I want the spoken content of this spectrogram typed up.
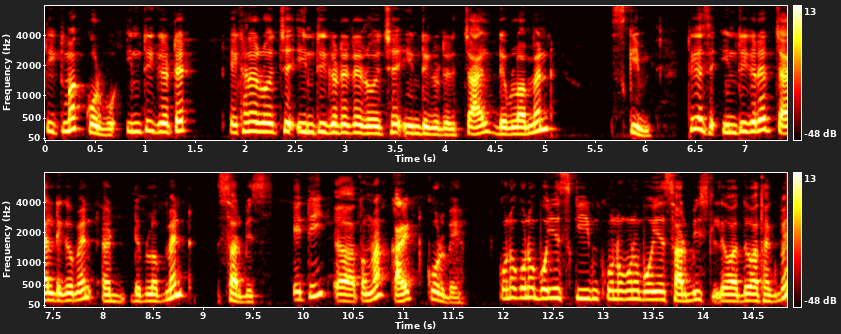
টিকমার্ক করব। ইন্টিগ্রেটেড এখানে রয়েছে ইন্টিগ্রেটেডে রয়েছে ইন্টিগ্রেটেড চাইল্ড ডেভেলপমেন্ট স্কিম ঠিক আছে integrated child development development service এটি তোমরা কারেক্ট করবে। কোনো কোনো বইয়ে স্কিম কোনো কোনো বইয়ে সার্ভিস দেওয়া দেওয়া থাকবে।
